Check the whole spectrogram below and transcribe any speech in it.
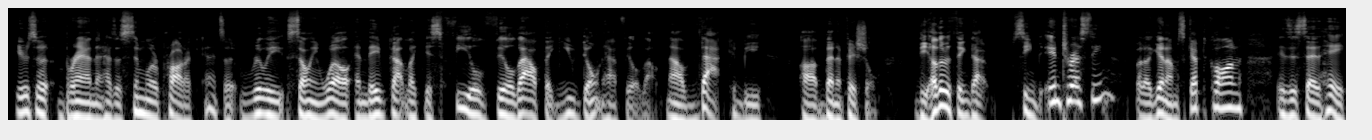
here's a brand that has a similar product and it's a really selling well, and they've got like this field filled out that you don't have filled out. Now that could be uh, beneficial. The other thing that seemed interesting, but again, I'm skeptical on, is it said, hey,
